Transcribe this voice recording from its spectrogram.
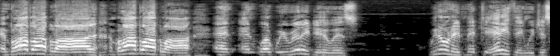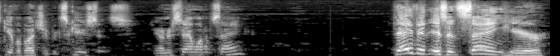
and blah blah blah, and blah blah blah, and, and what we really do is we don't admit to anything, we just give a bunch of excuses. Do You understand what I'm saying? David isn't saying here,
